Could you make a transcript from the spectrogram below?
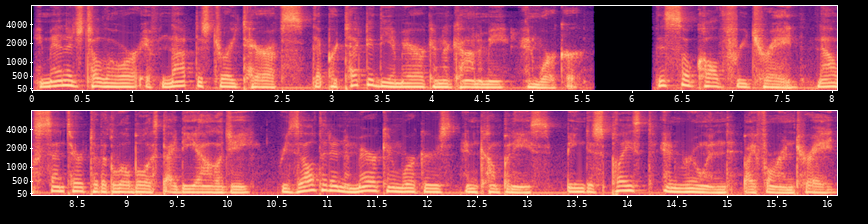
He managed to lower, if not destroy, tariffs that protected the American economy and worker. This so called free trade, now center to the globalist ideology, resulted in American workers and companies being displaced and ruined by foreign trade.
